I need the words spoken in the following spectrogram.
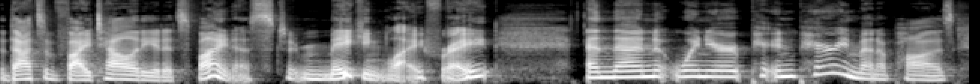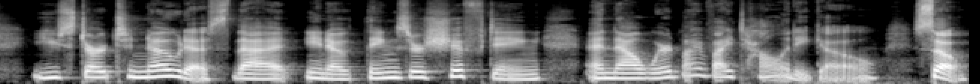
That's vitality at its finest, making life, right? And then when you're in perimenopause, you start to notice that, you know, things are shifting. And now where'd my vitality go? So,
